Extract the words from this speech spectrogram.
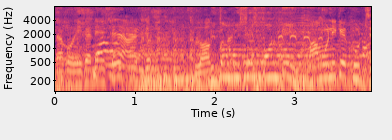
দেখো এখানে এসে আরেকজন ব্লগ প্রীতম বিশ্বাস পন্ডি মামুনিকে খুঁজছে।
